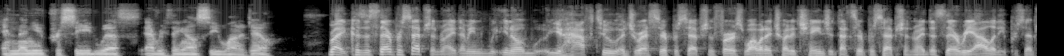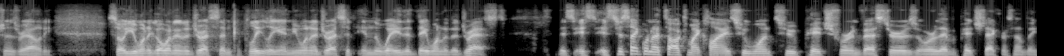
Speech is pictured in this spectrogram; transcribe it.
and then you proceed with everything else that you want to do Right, because it's their perception, right? I mean, you know, you have to address their perception first. Why would I try to change it? That's their perception, right? That's their reality. Perception is reality. So you want to go in and address them completely, and you want to address it in the way that they want it addressed. It's, it's, it's just like when I talk to my clients who want to pitch for investors or they have a pitch deck or something.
